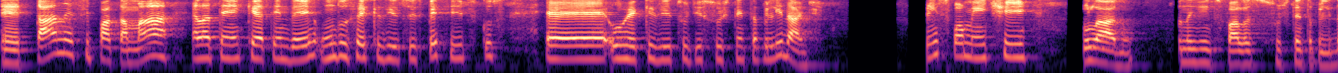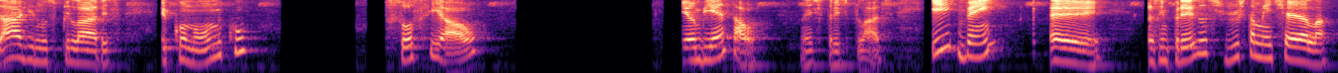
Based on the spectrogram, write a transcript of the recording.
é, tá nesse patamar, ela tem que atender um dos requisitos específicos, é o requisito de sustentabilidade. Principalmente do lado, quando a gente fala sustentabilidade, nos pilares econômico, social e ambiental, nesses três pilares. E vem é, as empresas, justamente ela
